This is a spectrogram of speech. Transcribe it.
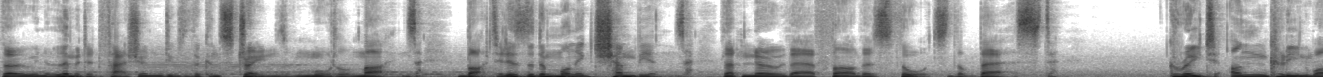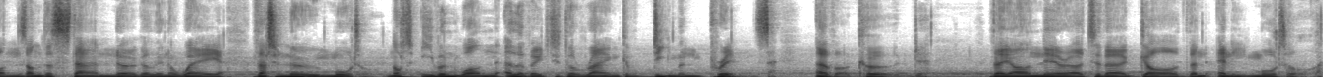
though in a limited fashion due to the constraints of mortal minds. But it is the demonic champions that know their father's thoughts the best. Great unclean ones understand Nurgle in a way that no mortal, not even one elevated to the rank of Demon Prince, ever could. They are nearer to their god than any mortal,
